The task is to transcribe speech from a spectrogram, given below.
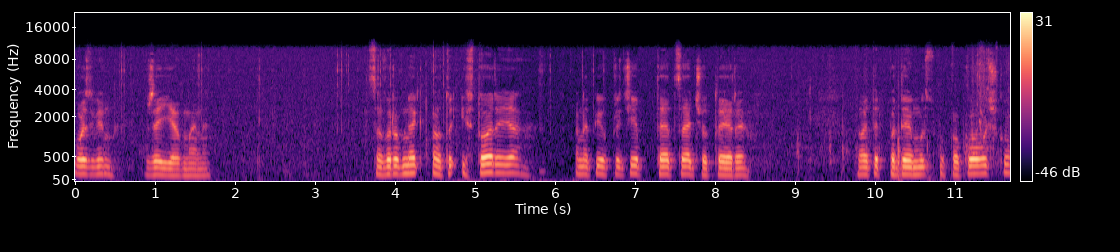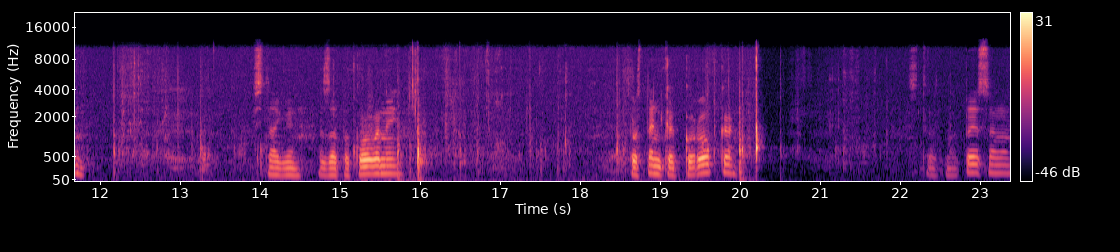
ось він вже є в мене. Це виробник автоісторія, напівпричіп ТЦ4. Давайте подивимось упаковочку. Ось так він запакований. Простенька коробка. Тут написано.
